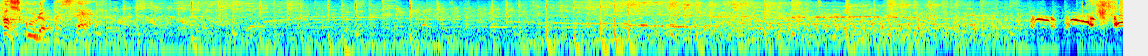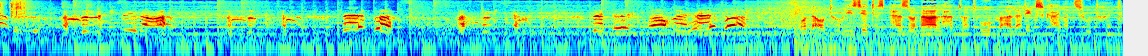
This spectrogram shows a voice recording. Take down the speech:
How screwed up is that? Unautorisiertes Personal hat dort oben allerdings keinen Zutritt.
